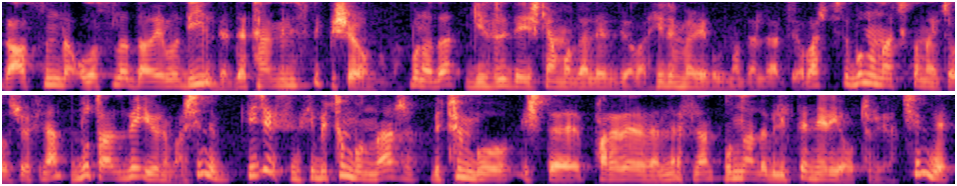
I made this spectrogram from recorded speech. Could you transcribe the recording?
ve aslında olasılığa dayalı değil de deterministik bir şey olmalı. Buna da gizli değişken modelleri diyorlar. Hidden variable modeller diyorlar. İşte bununla açıklamaya çalışıyor filan. Bu tarz bir yönü var. Şimdi diyeceksiniz ki bütün bunlar, bütün bu işte paralel evrenler filan bunlarla birlikte nereye oturuyor? Şimdi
